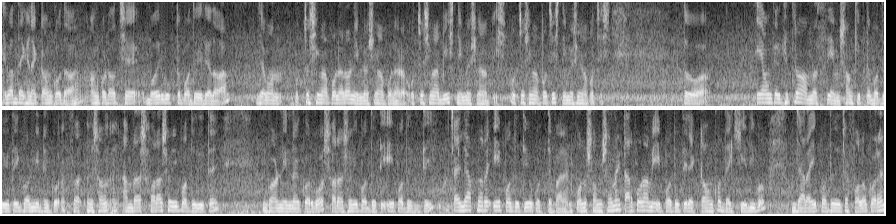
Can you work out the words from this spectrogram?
এবার দেখেন একটা অঙ্ক দেওয়া। অঙ্কটা হচ্ছে বহির্ভুক্ত পদ্ধতিতে দেওয়া। যেমন উচ্চসীমা পনেরো নিম্নসীমা পনেরো। উচ্চসীমা বিশ নিম্নসীমা বিশ। উচ্চসীমা পঁচিশ নিম্নসীমা পঁচিশ। তো এই অঙ্কের ক্ষেত্রেও আমরা সেম সংক্ষিপ্ত পদ্ধতিতেই গড় নির্ণয় আমরা সরাসরি পদ্ধতিতে গড় নির্ণয় করব, সরাসরি পদ্ধতি এই পদ্ধতিতেই। চাইলে আপনারা এই পদ্ধতিও করতে পারেন, কোনো সমস্যা নাই। তারপর আমি এই পদ্ধতির একটা অঙ্ক দেখিয়ে দিব, যারা এই পদ্ধতিটা ফলো করেন,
